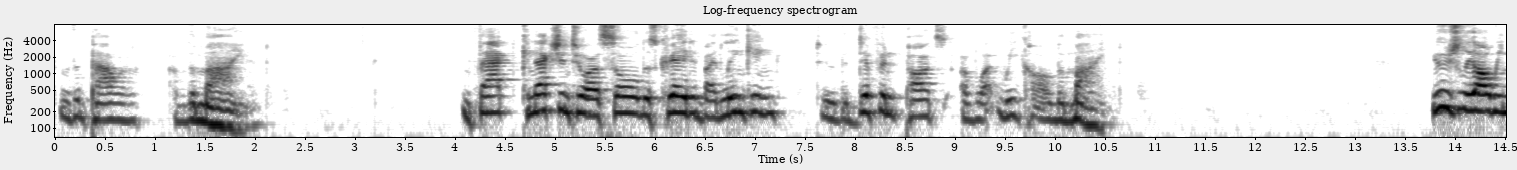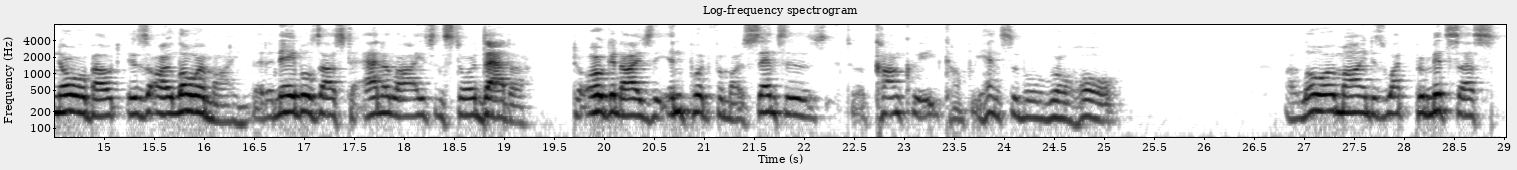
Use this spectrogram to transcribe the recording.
through the power of the mind. In fact, connection to our soul is created by linking to the different parts of what we call the mind. Usually, all we know about is our lower mind that enables us to analyze and store data, to organize the input from our senses into a concrete, comprehensible whole. Our lower mind is what permits us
